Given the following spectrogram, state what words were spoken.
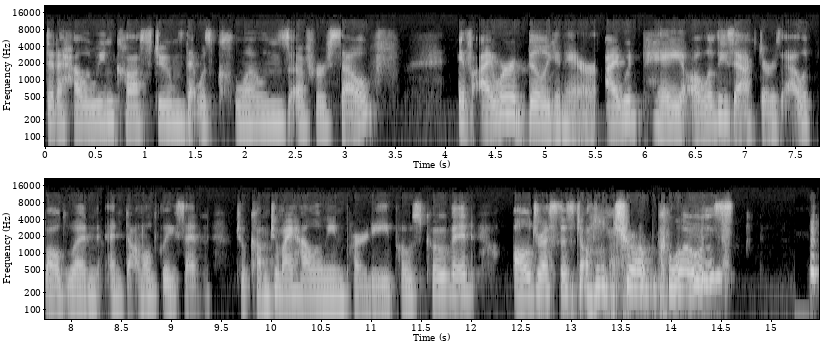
did a Halloween costume that was clones of herself if I were a billionaire, I would pay all of these actors, Alec Baldwin and Donald Gleeson, to come to my Halloween party post COVID, all dressed as Donald Trump clones. and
